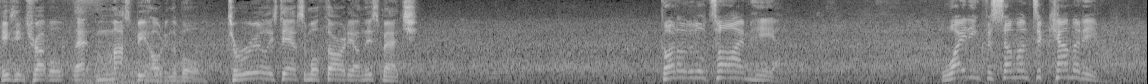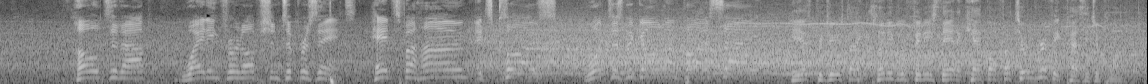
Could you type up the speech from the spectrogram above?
He's in trouble. That must be holding the ball. To really stamp some authority on this match. Got a little time here. Waiting for someone to come at him. Holds it up, waiting for an option to present. Heads for home, it's close. What does the goal umpire say? He has produced a clinical finish there to cap off a terrific passage of play.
